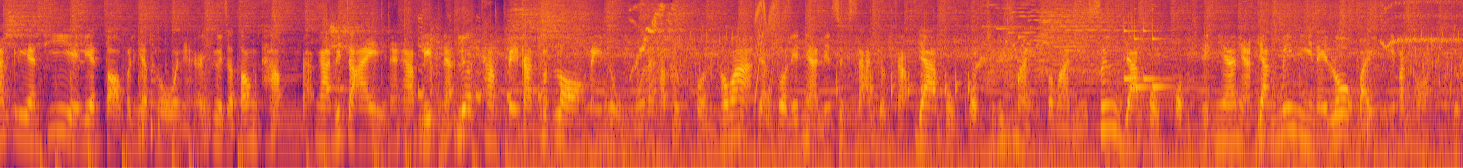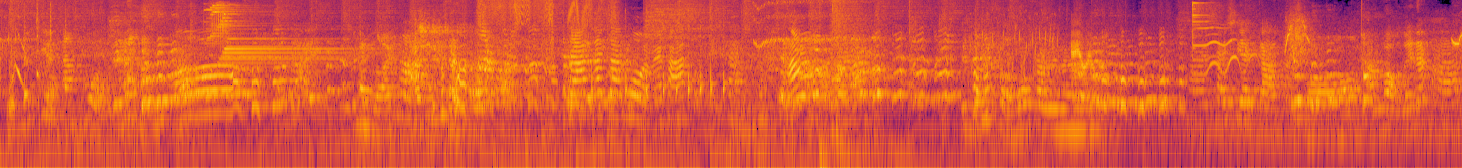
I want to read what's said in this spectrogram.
นักเรียนที่เรียนต่อปริญญาโทเนี่ยก็คือจะต้องทำแบบงานวิจัยนะครับลิศเนี่ยเลือกทำเป็นการทดลองในหนูนะครับทุกคนเพราะว่าอย่างตัวลิศเนี่ยลิศศึกษาเกี่ยวกับยาปลูกผมชนิดใหม่ประมาณนี้ ซึ่งยาปลูกผมชนิดเนี้ยเนี่ยยังไม่มีในโลกใบนี้มาก่อนครับทุกคนเสียนตังค์หมดเลยนะหนึ่งร้อยบาทอาจาร์อาจารย์โหวตไหมคะใช้เชียร์กันฝากบอกด้วยนะคะ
